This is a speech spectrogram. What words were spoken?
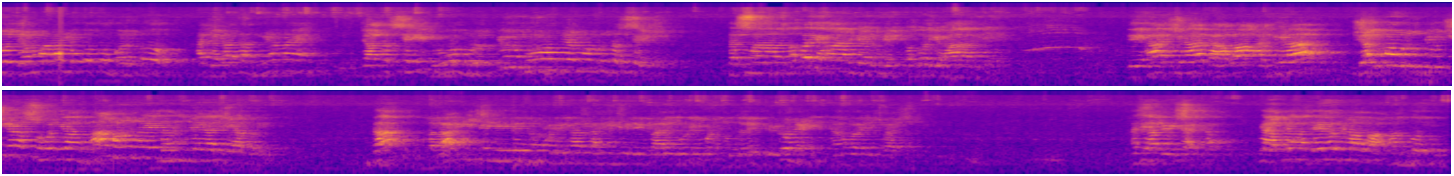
जो जन्माला येतो तो मरतो हा जगाचा नियम आहे जातस्य हि ध्रुव मृत्यू ध्रुवम जन्म मृतस्य। तस्मात अपरिहार्य ते अपरिहार्य। देहाच्या गावा आलिया जन्म मृत्यूची या सोहळ्या ना म्हणू नये धनंजयाची आपली का? ललाटीचे लिहिले न पडेला काही केले काळे गोडे पण नोंदले फिटो नेणे यावर विश्वास अशी अपेक्षा आहे का? की आपल्याला देह मिळावा म्हणतो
